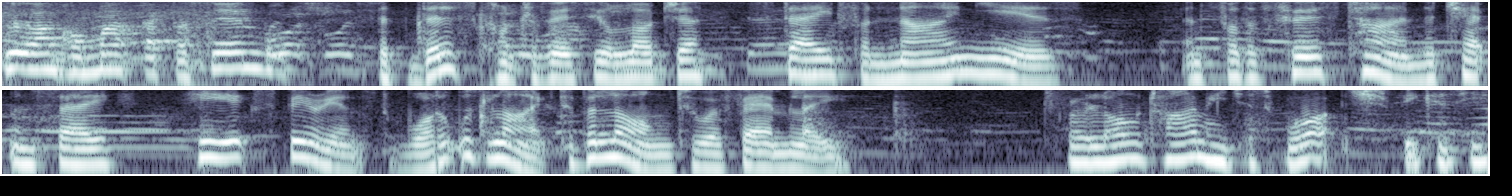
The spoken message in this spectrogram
look, Uncle Mark got the sandwich. But this controversial lodger stayed for nine years. And for the first time, the Chapmans say he experienced what it was like to belong to a family. For a long time, he just watched because he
